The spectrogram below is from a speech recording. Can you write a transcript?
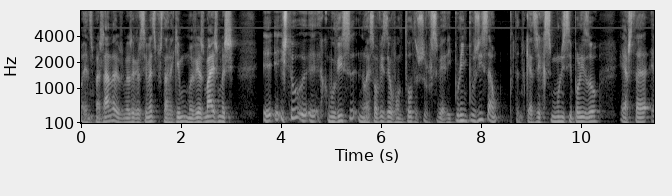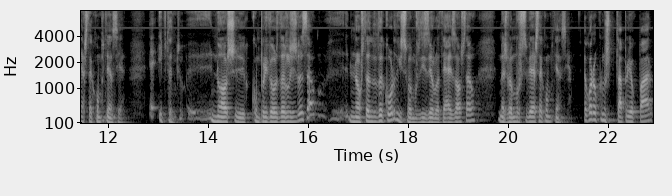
Antes de mais nada, os meus agradecimentos por estar aqui uma vez mais, mas isto, eh, como disse, não é só Viseu, vão todos receber, e por imposição. Portanto, quer dizer que se municipalizou esta, esta competência. E, portanto, eh, nós, eh, cumpridores da legislação, não estando de acordo, isso vamos dizê-lo até à exaustão, mas vamos receber esta competência. Agora, o que nos está a preocupar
